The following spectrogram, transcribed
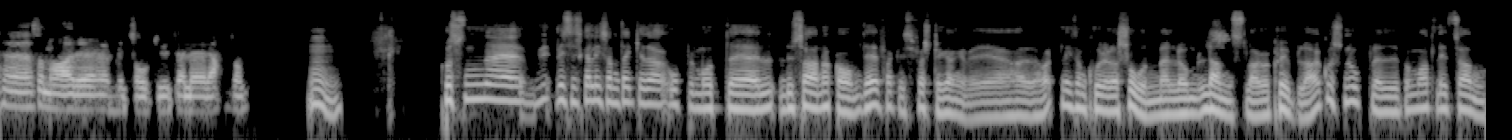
eh, som har eh, blitt solgt ut eller ja, sånn. Mm. Hvordan, eh, Hvis jeg skal liksom tenke da opp mot eh, Du sa noe om det faktisk første gang vi har hørt liksom korrelasjonen mellom landslag og klubblag. Hvordan opplevde du på en måte litt sånn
